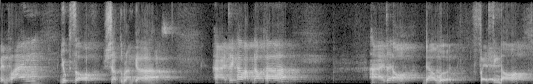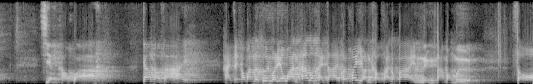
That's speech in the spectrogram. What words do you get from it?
เป็นพลัง ยุบศอกชัตุรังกา หายใจเข้าอัพด็อกครับ หายใจออก downward facing dog เฉียงเท้าขวา ก้าวเท้าซ้าย หายใจเข้าวัดมือขึ้นวอริโอวันห้าลมหายใจ ค่อยๆหย่อนเข่าซ้ายลงไปหนึ่งตามมองมือสอง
